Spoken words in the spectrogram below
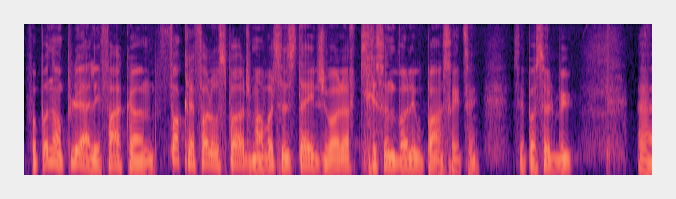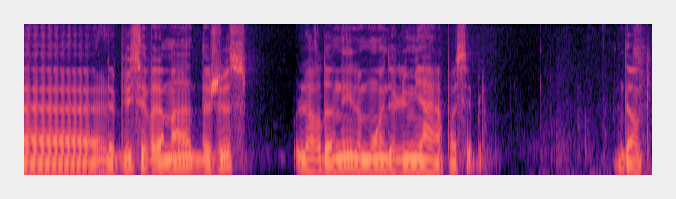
Faut pas non plus aller faire comme fuck le follow spot, je m'envoie sur le stage, je vais leur crisser une volée ou penser. C'est pas ça le but. Euh, le but, c'est vraiment de juste leur donner le moins de lumière possible. Donc,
